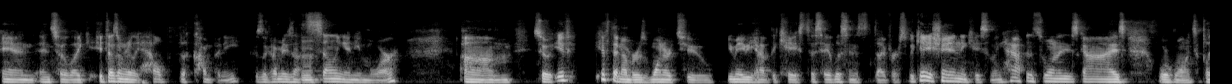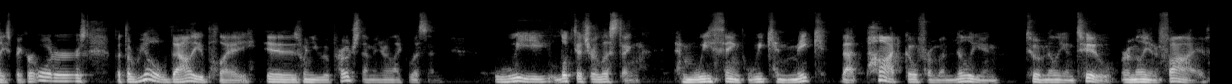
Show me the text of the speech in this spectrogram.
And, and so like it doesn't really help the company because the company's not mm-hmm. selling anymore. Um, so if if the number is one or two, you maybe have the case to say, listen, it's diversification in case something happens to one of these guys. We're willing to place bigger orders. But the real value play is when you approach them and you're like, listen, we looked at your listing and we think we can make that pot go from a million to a million two or a million five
